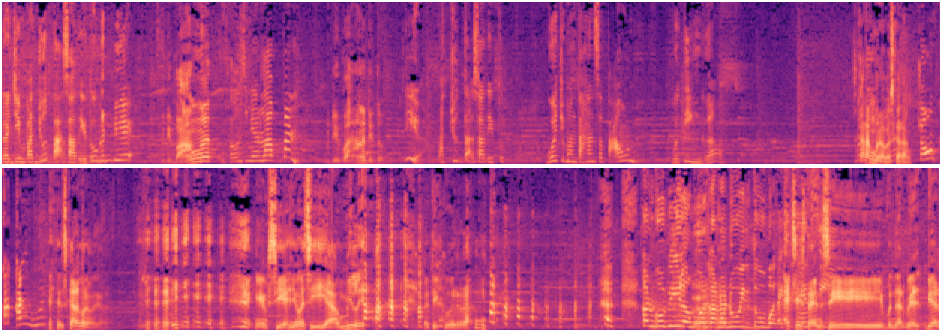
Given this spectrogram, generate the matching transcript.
gaji 4 juta saat itu gede Gede banget. tahun 98 Gede banget itu. Iya, 4 juta saat itu. Gue cuma tahan setahun. Gue tinggal. Sekarang berapa sekarang? Congkak kan gue. sekarang berapa sekarang? MC aja masih ambil ya. Berarti kurang. Kan gue bilang bukan karena duit itu buat eksistensi. Eksistensi, benar. Biar, biar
